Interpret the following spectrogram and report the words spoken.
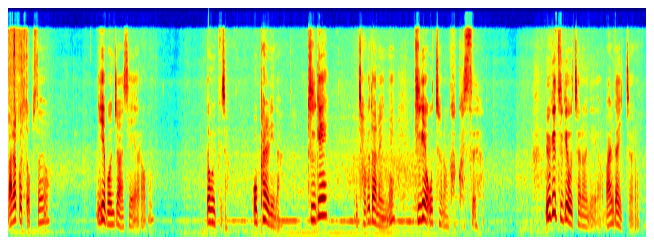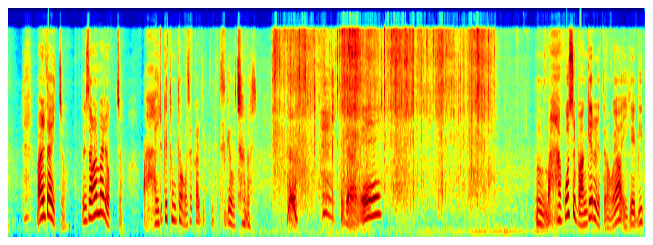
말할 것도 없어요. 이게 뭔지 아세요, 여러분? 너무 이쁘죠? 오팔리나. 두 개, 저거도 하나 있네. 두 개 5,000원 갖고 왔어요. 요게 두 개 5,000원이에요. 말다 있죠, 여러분. 말다 있죠. 더 이상 할 말이 없죠. 와, 이렇게 통통하고 색깔도 이쁜데 두 개 5,000원. 그 다음에, 음, 막 꽃을 만 개를 냈더라고요. 이게 밑,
